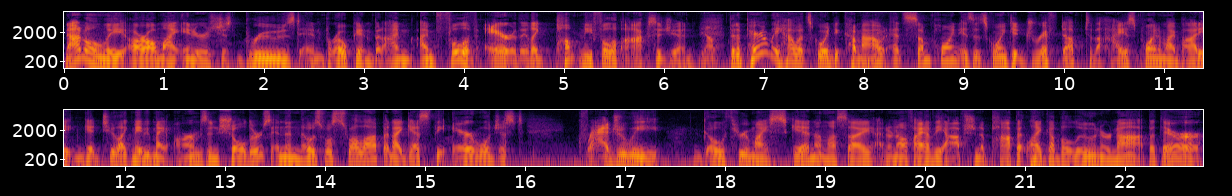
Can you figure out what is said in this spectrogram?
not only are all my innards just bruised and broken, but I'm I'm full of air. They like pump me full of oxygen. Yep. That apparently how it's going to come out at some point is it's going to drift up to the highest point of my body it can get to, like maybe my arms and shoulders, and then those will swell up, and I guess the air will just gradually go through my skin unless I I don't know if I have the option to pop it like a balloon or not. But there are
